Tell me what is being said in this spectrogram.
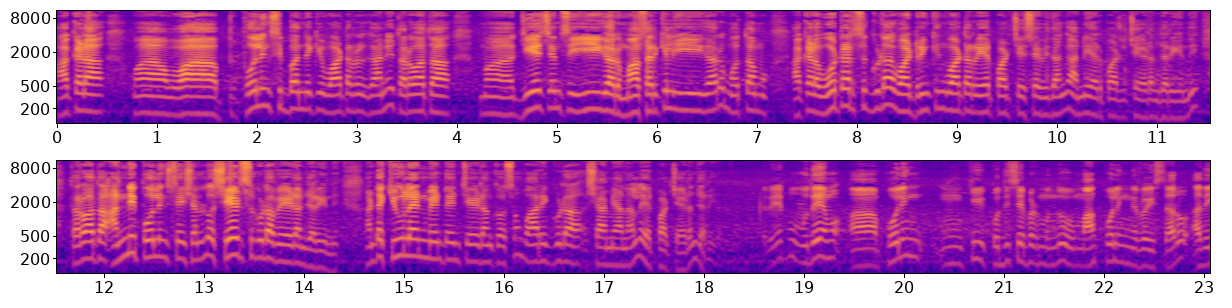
అక్కడ వా- పోలింగ్ సిబ్బందికి వాటర్ కానీ తర్వాత జిహెచ్ఎంసీ ఈఈ గారు మా సర్కిల్ ఈఈ గారు మొత్తం అక్కడ ఓటర్స్కి కూడా వా డ్రింకింగ్ వాటర్ ఏర్పాటు చేసే విధంగా అన్ని ఏర్పాట్లు చేయడం జరిగింది. తర్వాత అన్ని పోలింగ్ స్టేషన్లో షేడ్స్ కూడా వేయడం జరిగింది. అంటే క్యూ లైన్ మెయింటైన్ చేయడం కోసం వారికి కూడా షామ్యానాలు ఏర్పాటు చేయడం జరిగింది. రేపు ఉదయం పోలింగ్కి కొద్దిసేపటి ముందు మాక్ పోలింగ్ నిర్వహిస్తారు. అది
